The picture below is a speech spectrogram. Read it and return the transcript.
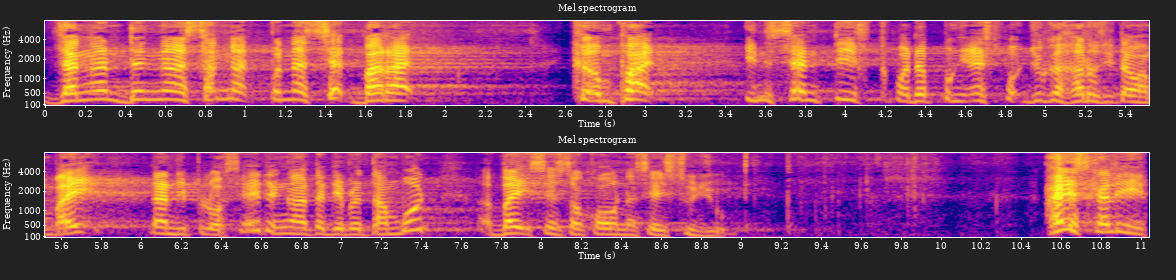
Jangan dengar sangat penasihat barat. Keempat, insentif kepada pengeksport juga harus ditambah baik dan diperluas. Saya dengar tadi bertambun, baik saya sokong dan saya setuju. Hai sekali,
